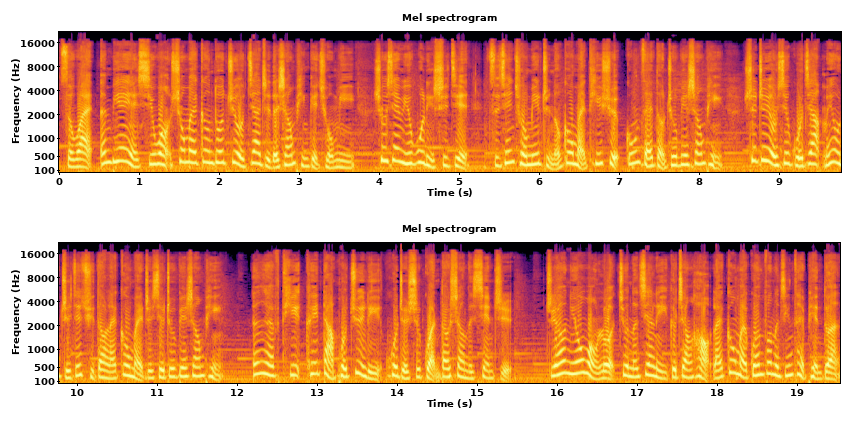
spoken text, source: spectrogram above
此外，NBA 也希望售卖更多具有价值的商品给球迷。受限于物理世界，此前球迷只能购买 T 恤、公仔等周边商品，甚至有些国家没有直接渠道来购买这些周边商品。NFT 可以打破距离或者是管道上的限制，只要你有网络，就能建立一个账号来购买官方的精彩片段。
